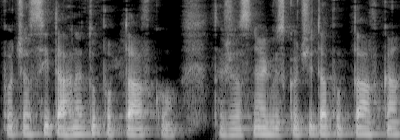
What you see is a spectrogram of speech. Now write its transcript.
počasí táhne tu poptávku. Takže vlastně jak vyskočí ta poptávka,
